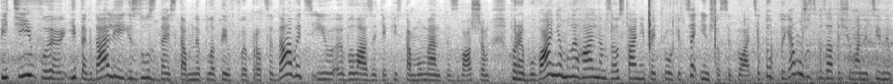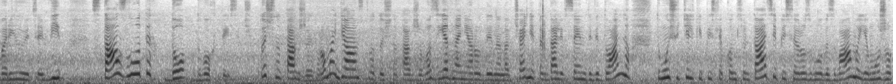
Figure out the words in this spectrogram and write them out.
пітів е, і так далі. І ЗУС десь там не платив працедавець, і е, вилазить якісь там моменти з вашим перебуванням легальним за останні 5 років. Це інша ситуація. Тобто я можу сказати, що в мене ціни варіюються від 100 злотих до 2000. Точно так же громадянство, точно так же воз'єднання родини, навчання і так далі. Все індивідуально, тому що тільки після консультації, після розмови з вами, я можу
